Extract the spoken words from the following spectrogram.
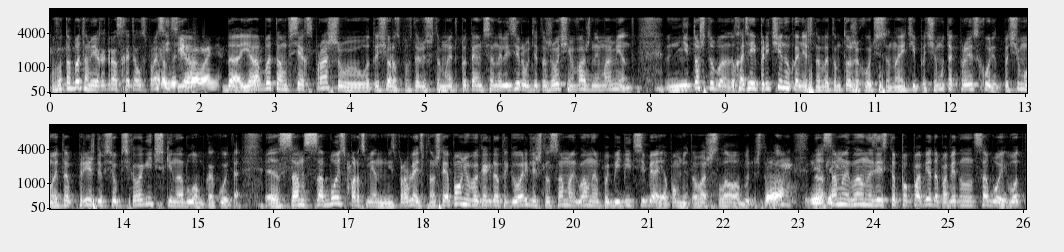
Вот об этом я как раз хотел спросить. Я, да, я да. об этом всех спрашиваю. Вот еще раз повторюсь, что мы это пытаемся анализировать. Это же очень важный момент. Не то чтобы, хотя и причину, конечно, в этом тоже хочется найти. Почему так происходит? Почему? Это прежде всего психологический надлом какой-то. Э, сам с собой спортсмен не справляется. Потому что я помню, вы когда-то говорили, что самое главное победить себя. Я помню, это ваши слова были. Что да, главное, да, самое главное здесь это победа, победа над собой. Вот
